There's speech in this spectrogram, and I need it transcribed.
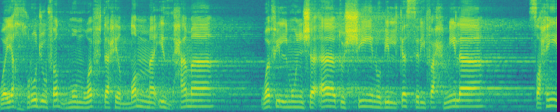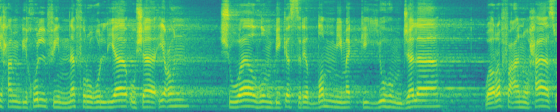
ويخرج فضم وافتح الضم إذ حما وفي المنشآت الشين بالكسر فاحملا صحيحا بخلف نفرغ الياء شائع شواظ بكسر الضم مكيهم جلا ورفع نحاس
